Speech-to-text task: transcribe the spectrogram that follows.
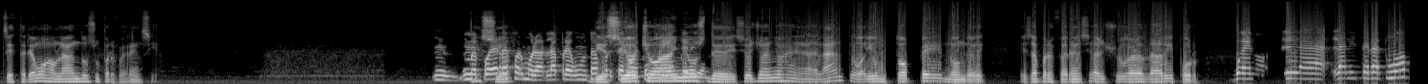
si estaríamos hablando su preferencia. Mm, ¿Me puede reformular la pregunta? 18 años, de 18 años en adelante, o hay un tope donde esa preferencia del sugar daddy por... Bueno, la, la literatura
